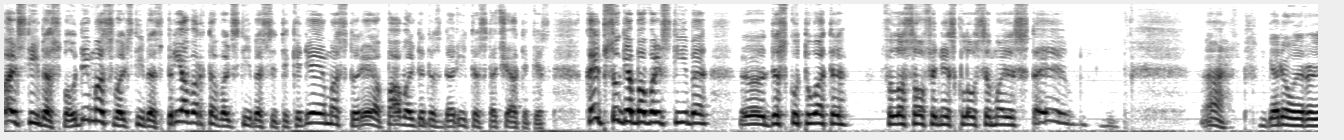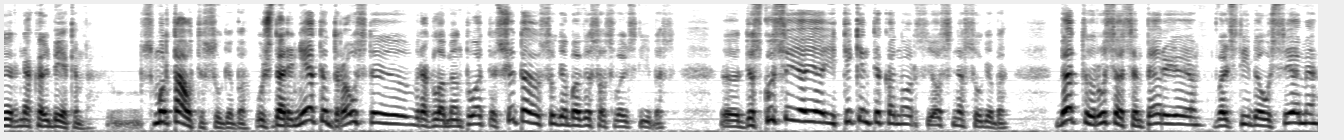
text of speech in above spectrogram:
Valstybės spaudimas, valstybės prievarta, valstybės įtikinėjimas turėjo pavaldinius daryti stačiatikais. Kaip sugeba valstybė e, diskutuoti filosofiniais klausimais, tai a, geriau ir, ir nekalbėkim. Smurtauti sugeba, uždarinėti, drausti, reglamentuoti, šitą sugeba visos valstybės. E, diskusijoje įtikinti, ką nors jos nesugeba. Bet Rusijos imperijoje valstybė užsėmė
